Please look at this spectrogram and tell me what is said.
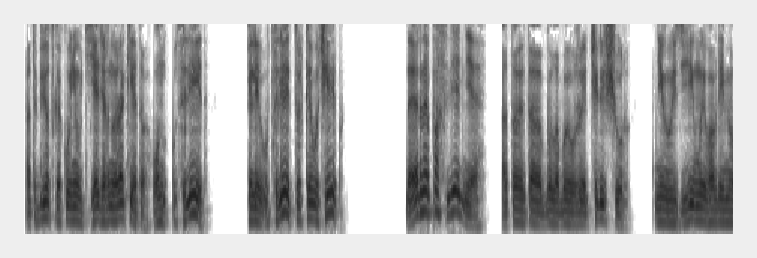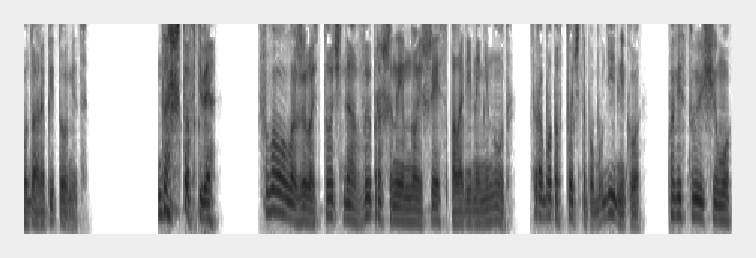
отобьет какую-нибудь ядерную ракету, он уцелеет? Или уцелеет только его череп? Наверное, последнее, а то это было бы уже чересчур, неуязвимый во время удара питомец. «Да чтоб тебя!» Фло уложилась точно в выпрошенные мной шесть с половиной минут, сработав точно по будильнику, повествующему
